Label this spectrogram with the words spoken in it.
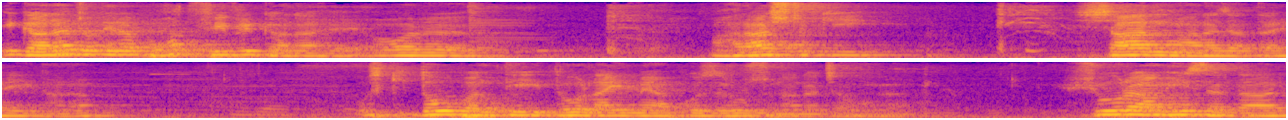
एक गाना जो मेरा बहुत फेवरेट गाना है और महाराष्ट्र की शान माना जाता है ये गाना। उसकी दो पंक्ति, दो लाइन मैं आपको ज़रूर सुनाना चाहूँगा। शूर ही सरदार।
